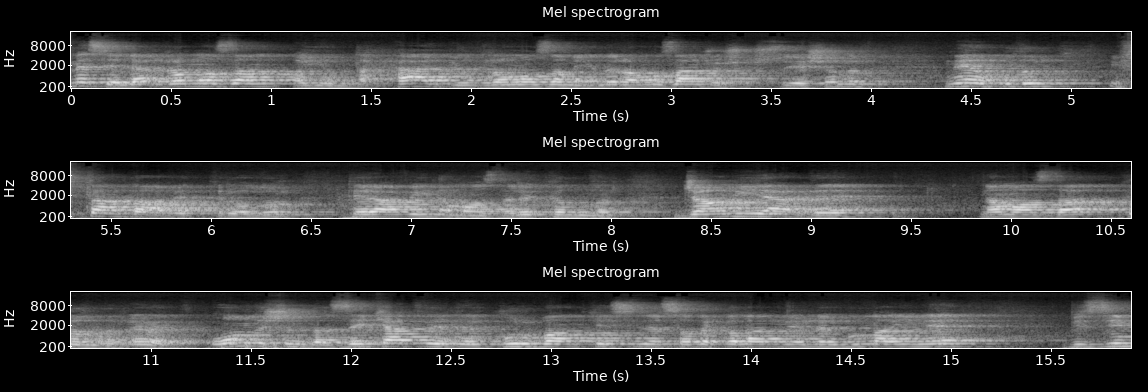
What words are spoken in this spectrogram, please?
Mesela Ramazan ayında, her yıl Ramazan ayında Ramazan coşkusu yaşanır. Ne yapılır? İftar davetleri olur, teravih namazları kılınır. Camilerde namazlar kılınır. Evet, onun dışında zekat verilir, kurban kesilir, sadakalar verilir. Bunlar yine bizim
